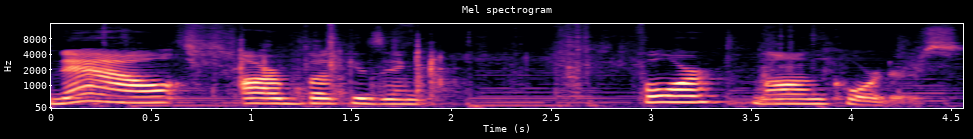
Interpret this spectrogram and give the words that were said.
Now our book is in four long quarters.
